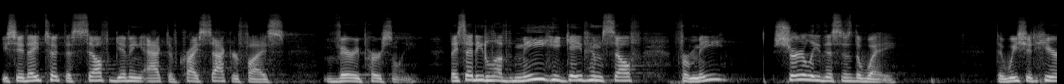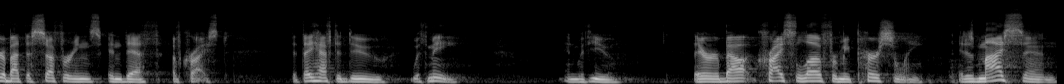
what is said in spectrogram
You see, they took the self giving act of Christ's sacrifice very personally. They said, He loved me, He gave Himself for me. Surely this is the way that we should hear about the sufferings and death of Christ, that they have to do with me and with you. They are about Christ's love for me personally it is my sin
